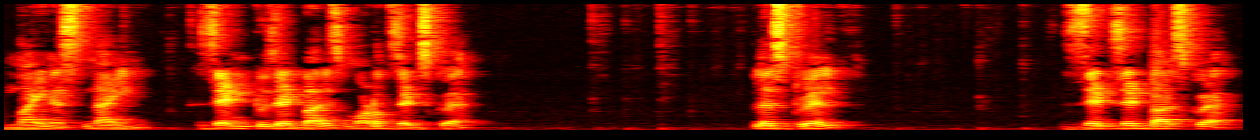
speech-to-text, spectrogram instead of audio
minus 9 z into z bar is mod of z square plus 12 z z bar square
